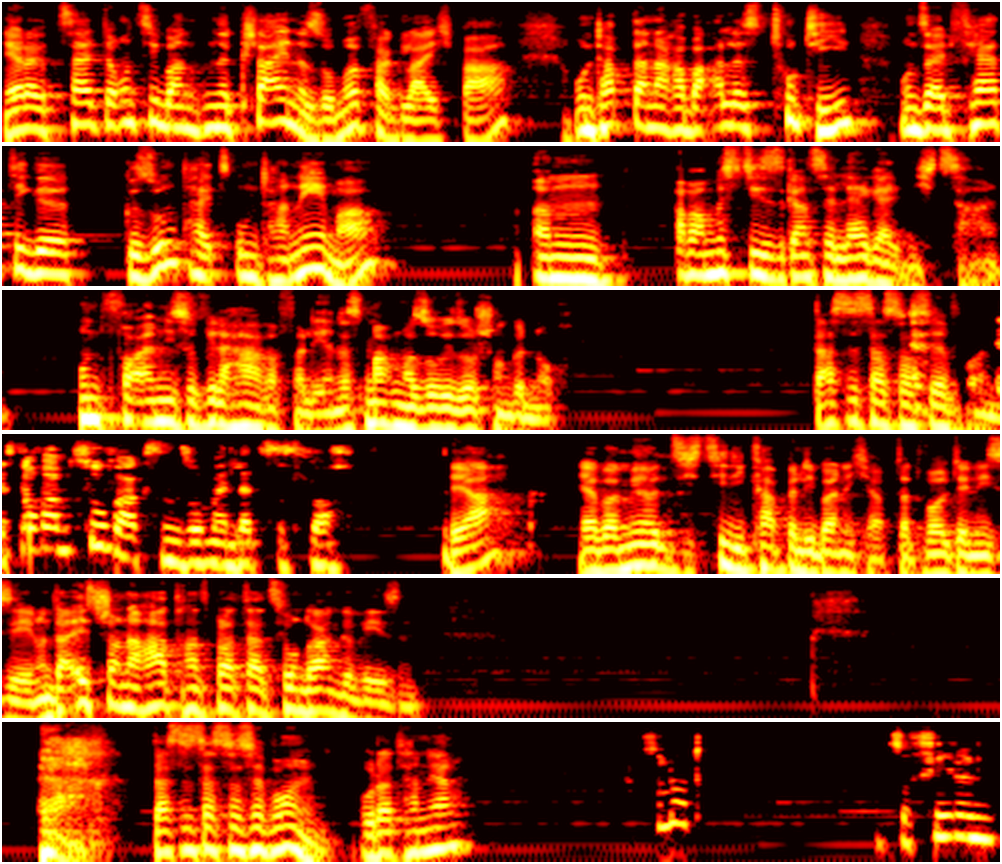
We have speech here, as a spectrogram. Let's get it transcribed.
Ja, da zahlt er uns lieber eine kleine Summe, vergleichbar. Und habt danach aber alles tutti und seid fertige Gesundheitsunternehmer. Ähm, aber müsst dieses ganze Lehrgeld nicht zahlen. Und vor allem nicht so viele Haare verlieren. Das machen wir sowieso schon genug. Das ist das, was wir wollen. Ist doch am Zuwachsen, so mein letztes Loch. Ja? Ja, bei mir, ich ziehe die Kappe lieber nicht ab. Das wollt ihr nicht sehen. Und da ist schon eine Haartransplantation dran gewesen. Ja, das ist das, was wir wollen. Oder, Tanja? Absolut. so vielen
